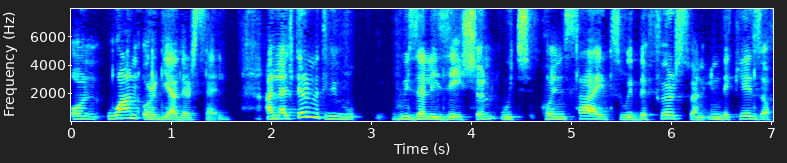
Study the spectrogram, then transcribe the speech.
on one or the other cell. An alternative visualization, which coincides with the first one in the case of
